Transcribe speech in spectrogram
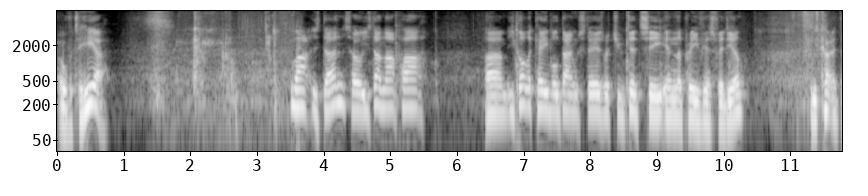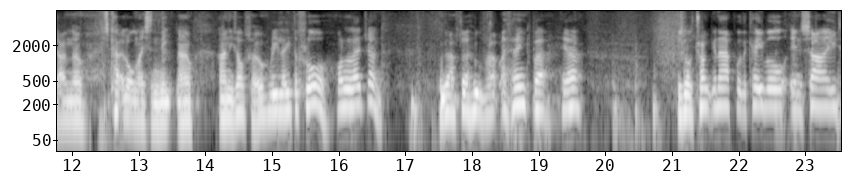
over to here. That is done, so he's done that part. Um, he's got the cable downstairs, which you did see in the previous video. He's cut it down though. He's cut it all nice and neat now. And he's also relayed the floor. What a legend. We're gonna have to hoover up, I think, but yeah. He's got the trunking up with the cable inside.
